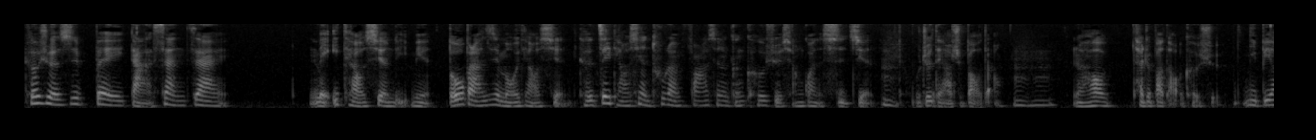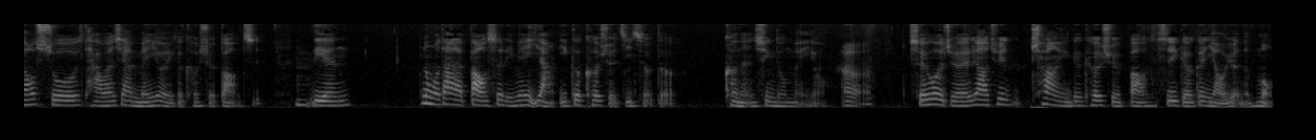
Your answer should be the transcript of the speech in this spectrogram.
科学是被打散在每一条线里面。我本来是某一条线，可是这条线突然发生了跟科学相关的事件，嗯，我就得要去报道。嗯哼，然后他就报道了科学。你不要说台湾现在没有一个科学报纸，连那么大的报社里面养一个科学记者的。可能性都没有，嗯，所以我觉得要去创一个科学报是一个更遥远的梦，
